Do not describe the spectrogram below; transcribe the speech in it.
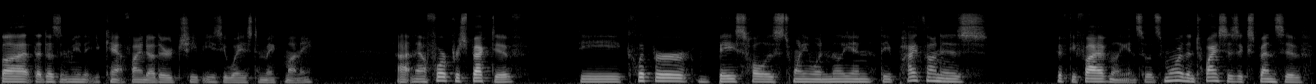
but that doesn't mean that you can't find other cheap, easy ways to make money. Uh, now, for perspective, the Clipper base hull is 21 million. The Python is 55 million, so it's more than twice as expensive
